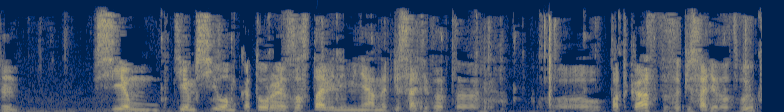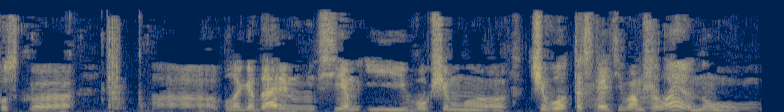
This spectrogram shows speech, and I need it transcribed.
хм, всем тем силам, которые заставили меня написать этот э, подкаст, записать этот выпуск. Э, э, благодарен всем и, в общем, э, чего, так сказать, и вам желаю, ну,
